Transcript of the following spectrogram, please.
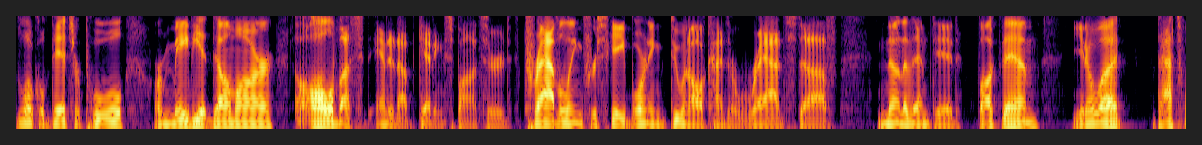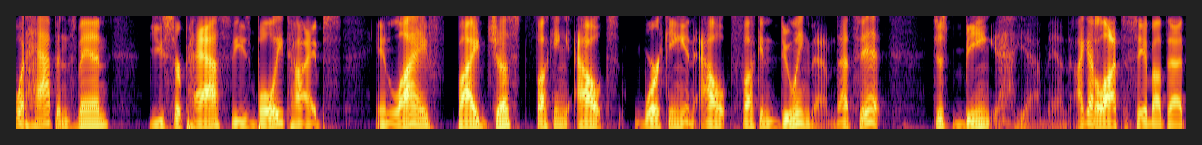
local ditch or pool or maybe at Del Mar. All of us ended up getting sponsored, traveling for skateboarding, doing all kinds of rad stuff. None of them did. Fuck them. You know what? That's what happens, man you surpass these bully types in life by just fucking out working and out fucking doing them. That's it. Just being, yeah, man. I got a lot to say about that.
